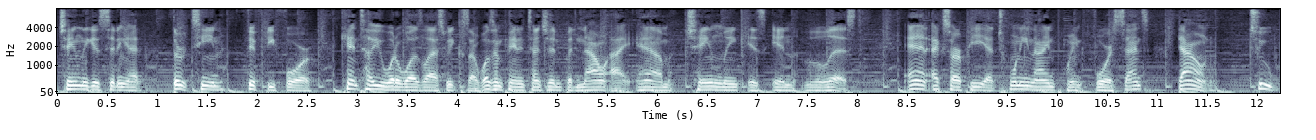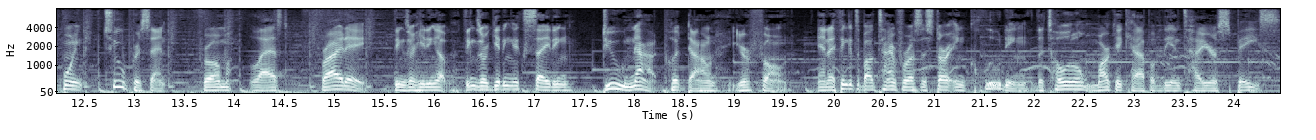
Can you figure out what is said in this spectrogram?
Chainlink is sitting at 1354. Can't tell you what it was last week because I wasn't paying attention, but now I am. Chainlink is in the list. And XRP at 29.4 cents, down 2.2% from last Friday. Things are heating up, things are getting exciting. Do not put down your phone. And I think it's about time for us to start including the total market cap of the entire space.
